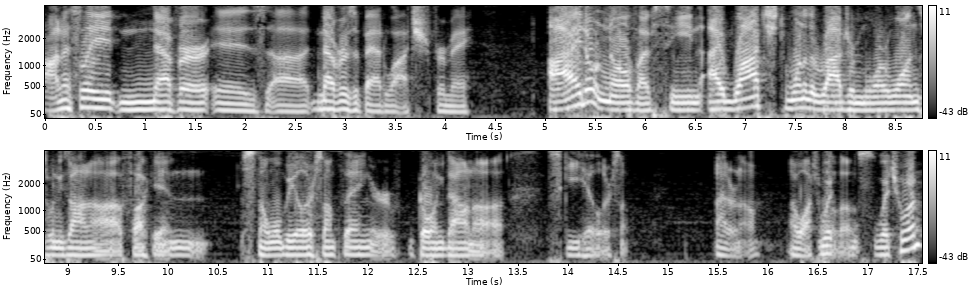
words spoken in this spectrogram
honestly never is uh, never is a bad watch for me. I don't know if I've seen. I watched one of the Roger Moore ones when he's on a fucking snowmobile or something, or going down a ski hill or something. I don't know. I watched one Wh- of those. Which one?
